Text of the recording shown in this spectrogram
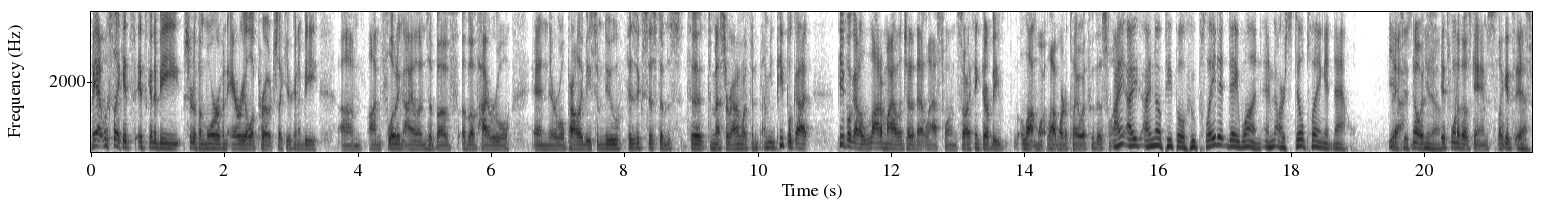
yeah, it looks like it's it's going to be sort of a more of an aerial approach. Like you're going to be um, on floating islands above above Hyrule, and there will probably be some new physics systems to to mess around with. And I mean, people got people got a lot of mileage out of that last one, so I think there'll be a lot more, a lot more to play with with this one. I, I, I know people who played it day one and are still playing it now. Yeah, just, no, it's you know. it's one of those games. Like it's yeah. it's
